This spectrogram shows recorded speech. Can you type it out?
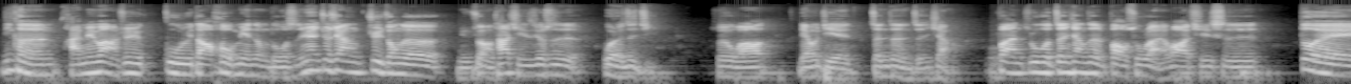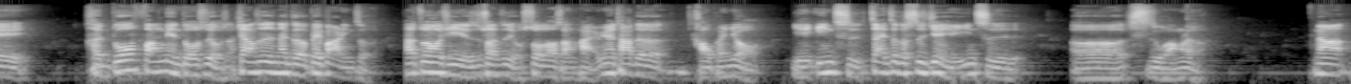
你可能还没办法去顾虑到后面这么多事，因为就像剧中的女主角，她其实就是为了自己，所以我要了解真正的真相。不然，如果真相真的爆出来的话，其实对很多方面都是有伤，像是那个被霸凌者，他最后其实也是算是有受到伤害，因为他的好朋友也因此在这个事件也因此呃死亡了。那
